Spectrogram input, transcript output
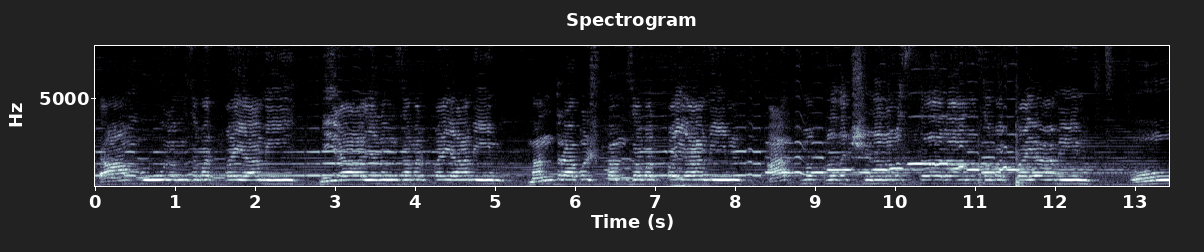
ताम्बूलं समर्पयामि। नीराजनं समर्पयामि। मन्त्रपुष्पं समर्पयामि। आत्मप्रदक्षिणनमस्कारान् समर्पयामि। ॐ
